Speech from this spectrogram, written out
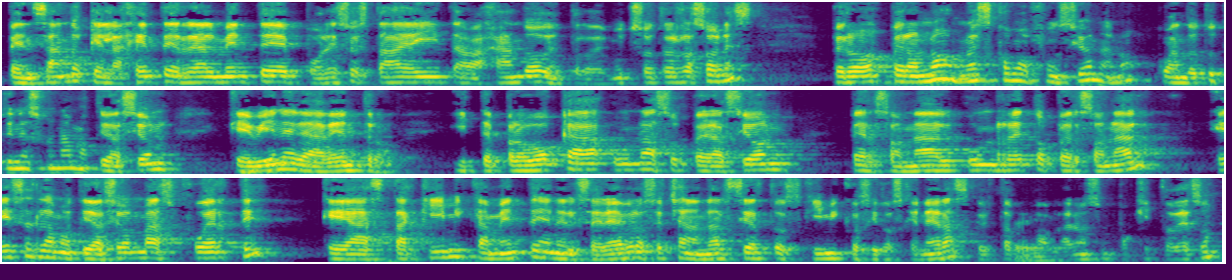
pensando que la gente realmente por eso está ahí trabajando dentro de muchas otras razones, pero, pero no, no es como funciona, ¿no? Cuando tú tienes una motivación que viene de adentro y te provoca una superación personal, un reto personal, esa es la motivación más fuerte que hasta químicamente en el cerebro se echan a andar ciertos químicos y los generas, que ahorita hablaremos un poquito de eso,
